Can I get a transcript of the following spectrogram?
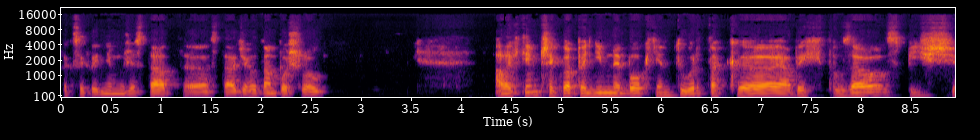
tak se klidně může stát, stát, že ho tam pošlou. Ale k těm překvapením nebo k těm tour, tak já bych to vzal spíš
